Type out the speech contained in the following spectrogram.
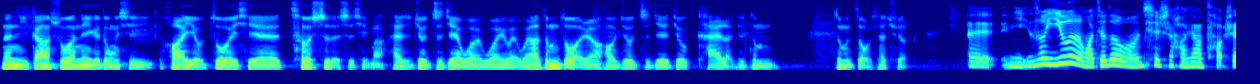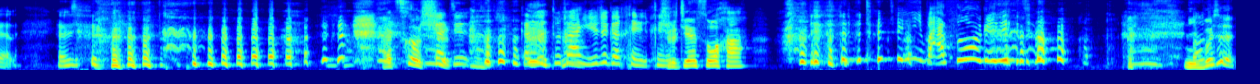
那你刚刚说的那个东西，后来有做一些测试的事情吗？还是就直接我我以为我要这么做，然后就直接就开了，就这么这么走下去了？呃，你这么一问，我觉得我们确实好像草率了，感觉 还测试，感觉 感觉多抓鱼这个很很直接梭哈，对对，这一把梭，我跟你讲。你不是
